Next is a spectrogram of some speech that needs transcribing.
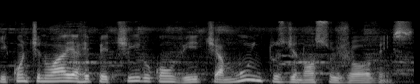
e continuai a repetir o convite a muitos de nossos jovens.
